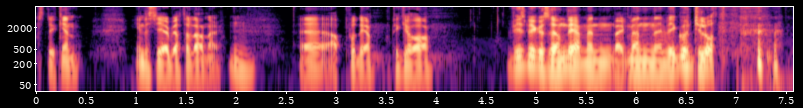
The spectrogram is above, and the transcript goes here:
stycken industriarbetarlöner. Mm. Eh, apropå det, tycker jag var Det finns mycket att säga om det, men, Verkligen. men eh, vi går till låt.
